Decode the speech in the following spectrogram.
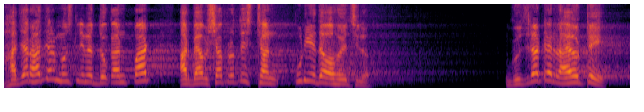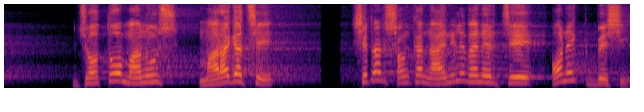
হাজার হাজার মুসলিমের দোকানপাট আর ব্যবসা প্রতিষ্ঠান পুড়িয়ে দেওয়া হয়েছিল। গুজরাটের রায়টে যত মানুষ মারা গেছে, সেটার সংখ্যা নাইন ইলেভেনের চেয়ে অনেক বেশি।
